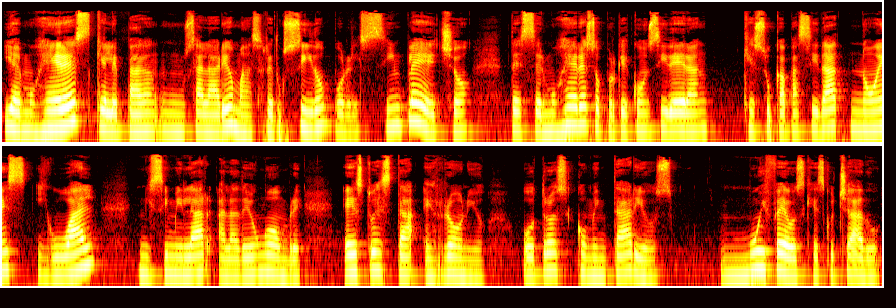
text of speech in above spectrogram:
y hay mujeres que le pagan un salario más reducido por el simple hecho de ser mujeres o porque consideran que su capacidad no es igual ni similar a la de un hombre. Esto está erróneo. Otros comentarios muy feos que he escuchado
